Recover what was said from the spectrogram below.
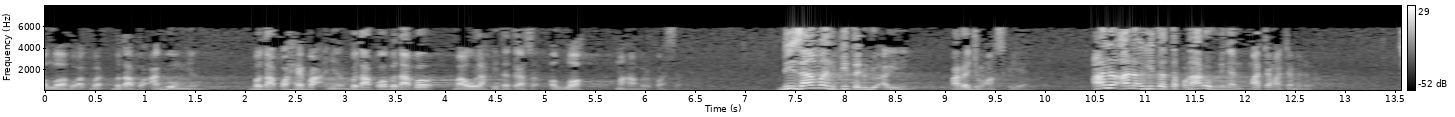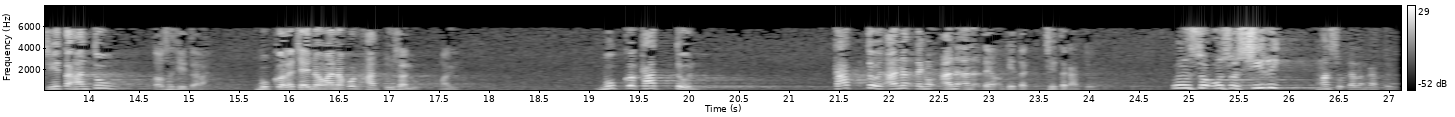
Allahu Akbar. Betapa agungnya. Betapa hebatnya. Betapa-betapa barulah kita terasa Allah Maha berkuasa. Di zaman kita duduk hari ini. Para jemaah sekalian. Anak-anak kita terpengaruh dengan macam-macam benda. Cerita hantu, tak usah cerita lah. Bukalah channel mana pun, hantu selalu. Mari. Buka kartun. Kartun anak tengok anak-anak tengok kita cerita kartun. Unsur-unsur syirik masuk dalam kartun.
